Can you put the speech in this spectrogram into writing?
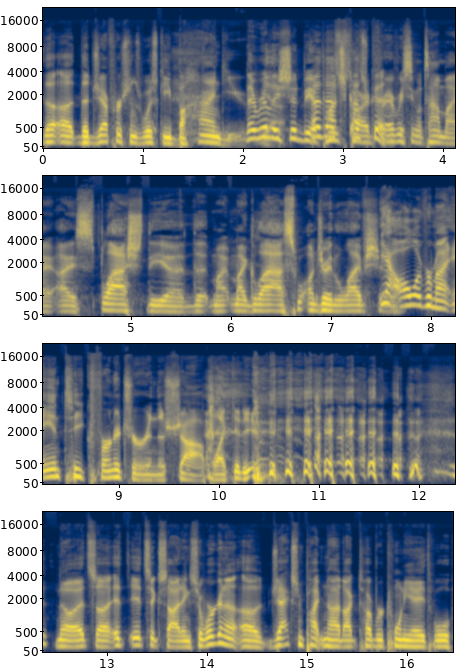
the uh, the Jefferson's whiskey behind you. There really Yeah. should be a Uh, that's- punch that's card good. for every single time I, I splash the uh, the my, my glass on during the live show. Yeah, all over my antique furniture in the shop. Like it. no, it's uh, it, it's exciting. So we're gonna uh, Jackson Pipe Night, October twenty eighth. We'll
